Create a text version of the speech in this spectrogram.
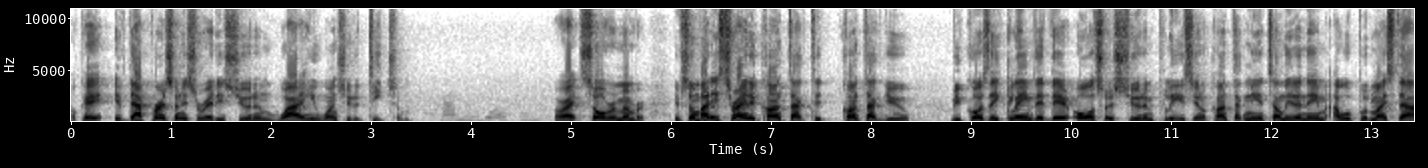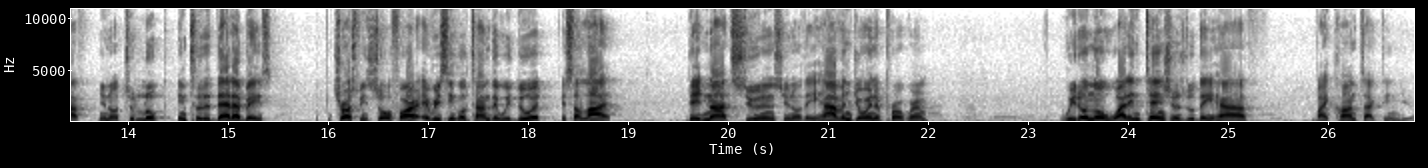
Okay, if that person is already a student, why he wants you to teach them? All right, so remember, if somebody is trying to contact contact you because they claim that they're also a student, please, you know, contact me and tell me the name. I will put my staff, you know, to look into the database. Trust me, so far, every single time that we do it, it's a lie. They're not students, you know, they haven't joined the program. We don't know what intentions do they have by contacting you.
